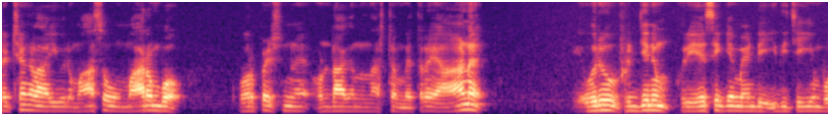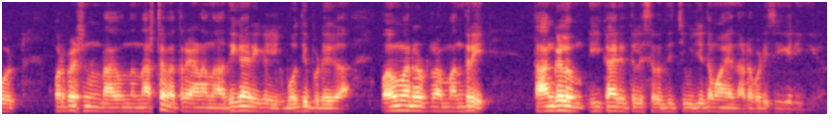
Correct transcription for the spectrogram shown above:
ലക്ഷങ്ങളായി ഒരു മാസവും മാറുമ്പോൾ കോർപ്പറേഷന് ഉണ്ടാകുന്ന നഷ്ടം എത്രയാണ്? ഒരു ഫ്രിഡ്ജിനും ഒരു എ സിക്കും വേണ്ടി ഇത് ചെയ്യുമ്പോൾ കോർപ്പറേഷൻ ഉണ്ടാകുന്ന നഷ്ടം എത്രയാണെന്ന് അധികാരികൾ ബോധ്യപ്പെടുക. ബഹുമാനപ്പെട്ട മന്ത്രി താങ്കളും ഈ കാര്യത്തിൽ ശ്രദ്ധിച്ച് ഉചിതമായ നടപടി സ്വീകരിക്കുക.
